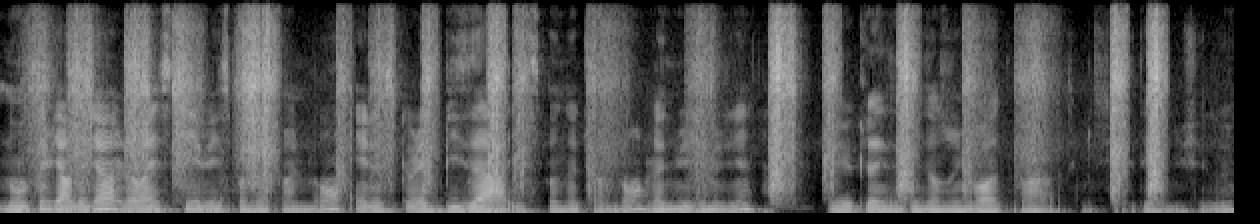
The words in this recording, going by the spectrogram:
Non, c'est bien. Déjà, le Steve il spawn naturellement. Et le squelette bizarre, il spawn naturellement. La nuit, j'imagine. Vu que là, ils étaient dans une grotte, voilà, c'est comme si c'était la nuit chez eux.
